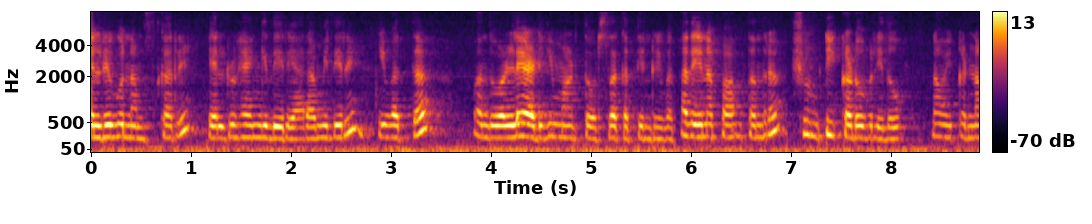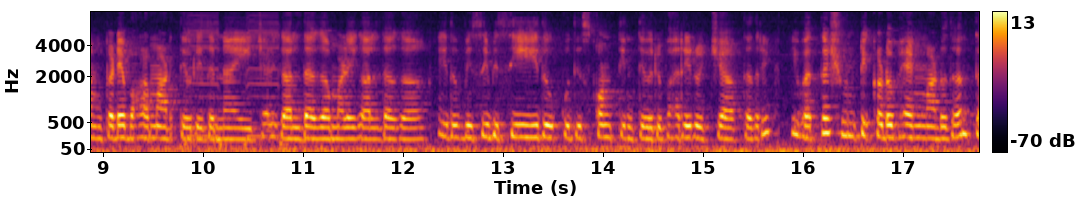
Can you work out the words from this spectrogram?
ಎಲ್ರಿಗೂ ನಮಸ್ಕಾರ ರೀ. ಎಲ್ರು ಹೆಂಗಿದ್ದೀರಿ? ಆರಾಮಿದ್ದೀರಿ? ಇವತ್ತ ಒಂದು ಒಳ್ಳೆ ಅಡಿಗೆ ಮಾಡಿ ತೋರ್ಸಕತ್ತೀನಿ ರೀ ಇವತ್ತು. ಅದೇನಪ್ಪ ಅಂತಂದ್ರೆ ಶುಂಠಿ ಕಡುಬ್ರಿ ಇದು. ನಾವು ಈ ಕಡೆ ನಮ್ಮ ಕಡೆ ಭಾಳ ಮಾಡ್ತೇವ್ರಿ ಇದನ್ನ. ಈ ಚಳಿಗಾಲದಾಗ, ಮಳೆಗಾಲದಾಗ ಇದು ಬಿಸಿ ಬಿಸಿ ಇದು ಕುದಿಸ್ಕೊಂಡು ತಿಂತೀವ್ರಿ ಭಾರಿ ರುಚಿ ಆಗ್ತದ್ರಿ. ಇವತ್ತು ಶುಂಠಿ ಕಡುಬು ಹೆಂಗೆ ಮಾಡೋದು ಅಂತ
